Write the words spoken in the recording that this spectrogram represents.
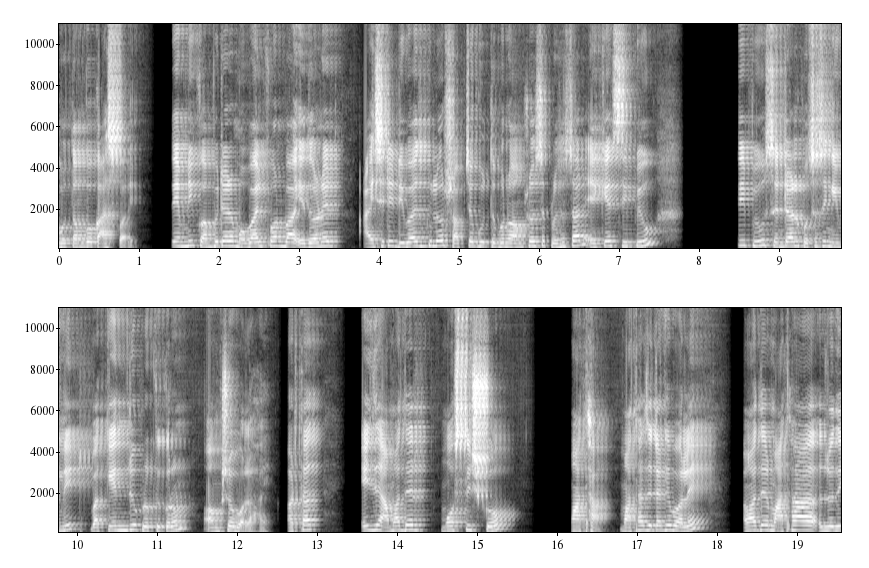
প্রত্যঙ্গ কাজ করে। তেমনি কম্পিউটার, মোবাইল ফোন বা এ ধরনের আইসিটি ডিভাইসগুলোর সবচেয়ে গুরুত্বপূর্ণ অংশ হচ্ছে প্রসেসর, একে CPU CPU central processing unit বা কেন্দ্রীয় প্রক্রিয়াকরণ অংশ বলা হয়। অর্থাৎ এই যে আমাদের মস্তিষ্ক, মাথা মাথা যেটাকে বলে, আমাদের মাথা যদি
